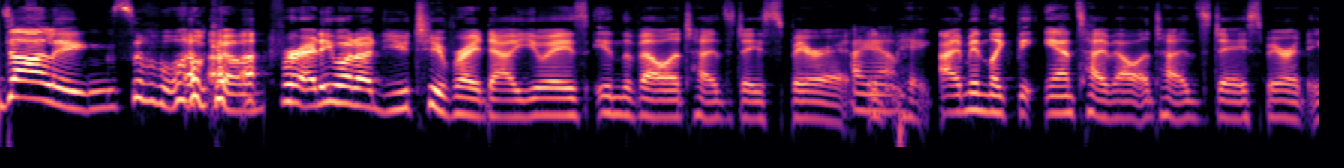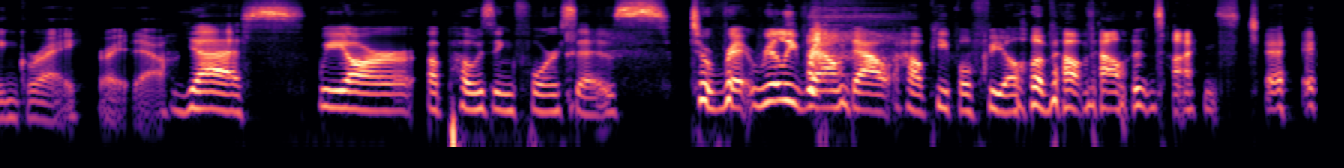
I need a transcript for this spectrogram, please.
Darlings, welcome. For anyone on YouTube right now, Yue's in the Valentine's Day spirit I in am. pink. I'm in like the anti Valentine's Day spirit in gray right now. Yes, we are opposing forces to re- really round out how people feel about Valentine's Day.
